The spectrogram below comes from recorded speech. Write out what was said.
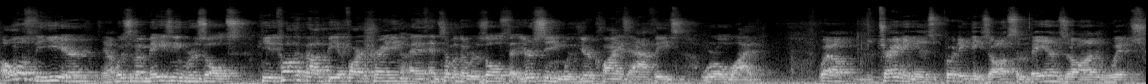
almost a year Yep. with some amazing results. Can you talk about BFR training and, and some of the results that you're seeing with your clients, athletes worldwide? Well, the training is putting these awesome bands on, which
